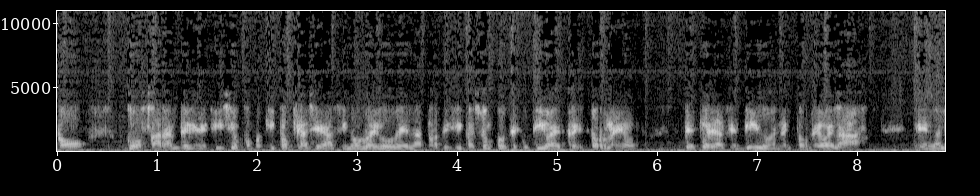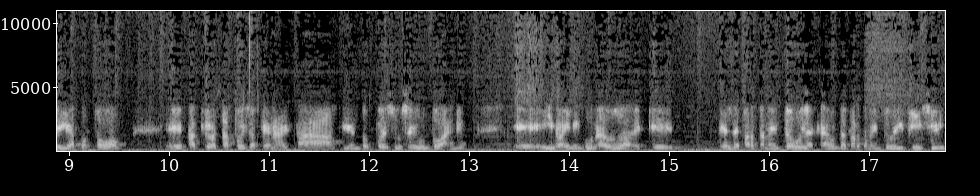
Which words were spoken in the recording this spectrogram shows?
no gozarán de beneficios como equipo clase A, sino luego de la participación consecutiva de tres torneos después de ascendidos en el torneo de la A, en la Liga Postobón. Eh, Patriotas pues apenas está haciendo pues su segundo año eh, y no hay ninguna duda de que el departamento de Boyacá es un departamento difícil,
